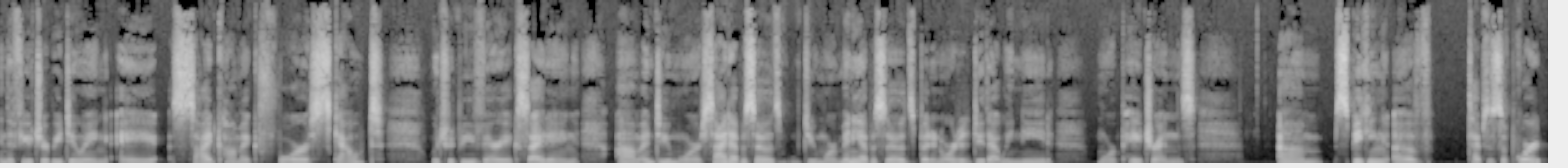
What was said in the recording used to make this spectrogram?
in the future, be doing a side comic for Scout, which would be very exciting, um, and do more side episodes, do more mini episodes. But in order to do that, we need more patrons. Um, speaking of types of support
